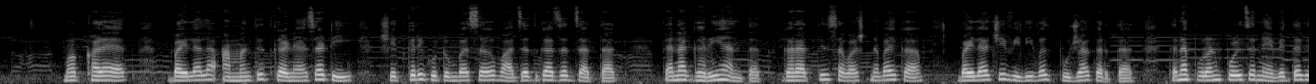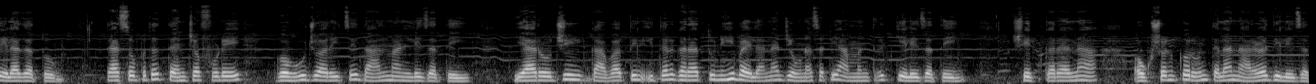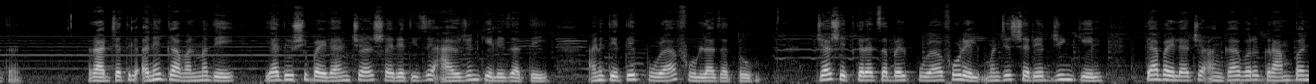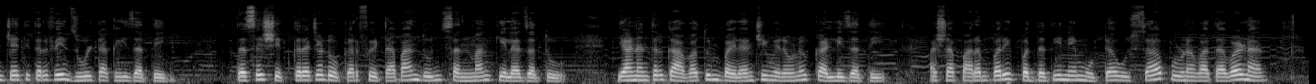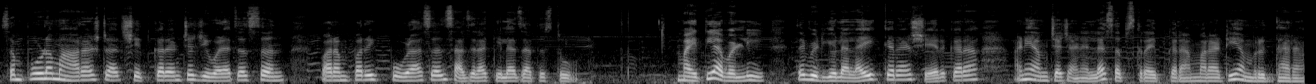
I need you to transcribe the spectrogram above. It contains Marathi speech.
मग खळ्यात बैलाला आमंत्रित करण्यासाठी शेतकरी कुटुंबासह वाजत गाजत जातात. त्यांना घरी आणतात. घरातील सवाष्ण बायका बैलाची विधिवत पूजा करतात. त्यांना पुरणपोळीचा नैवेद्य दिला जातो. त्यासोबतच त्यांच्या पुढे गहू ज्वारीचे दान मानले जाते. या रोजी गावातील इतर घरातूनही बैलांना जेवणासाठी आमंत्रित केले जाते. शेतकऱ्यांना औक्षण करून त्याला नारळ दिले जातात. राज्यातील अनेक गावांमध्ये या दिवशी बैलांच्या शर्यतीचे आयोजन केले जाते आणि तेथे पोळा फोडला जातो. ज्या शेतकऱ्याचा बैल पोळा फोडेल म्हणजे शर्यत जिंकेल त्या बैलाच्या अंगावर ग्रामपंचायतीतर्फे झूल टाकली जाते. तसेच शेतकऱ्याच्या डोक्यावर फेटा बांधून सन्मान केला जातो. यानंतर गावातून बैलांची मिरवणूक काढली जाते. अशा पारंपरिक पद्धतीने मोठ्या उत्साहपूर्ण वातावरणात संपूर्ण महाराष्ट्रात शेतकऱ्यांच्या जिव्हाळ्याचा सण पारंपरिक पोळा सण साजरा केला जात असतो. माहिती आवडली तर व्हिडिओला लाईक करा शेअर करा आणि आमच्या चॅनलला सबस्क्राईब करा. मराठी अमृतधारा.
